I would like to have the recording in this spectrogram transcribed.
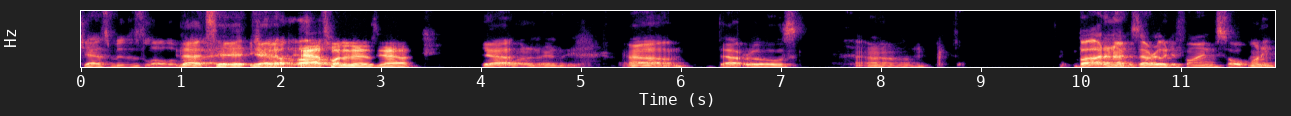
Jhazmyne's Lullaby. That's it. Yeah. Yeah. That's what it is. Yeah. Yeah. One and only. Um, that rules. Um, but I don't know. Does that really define salt money?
